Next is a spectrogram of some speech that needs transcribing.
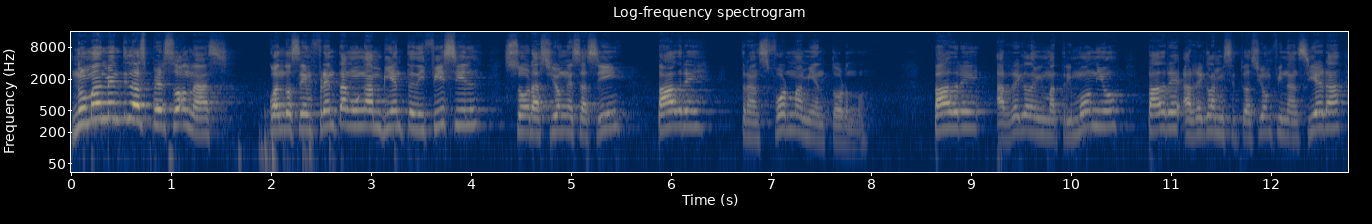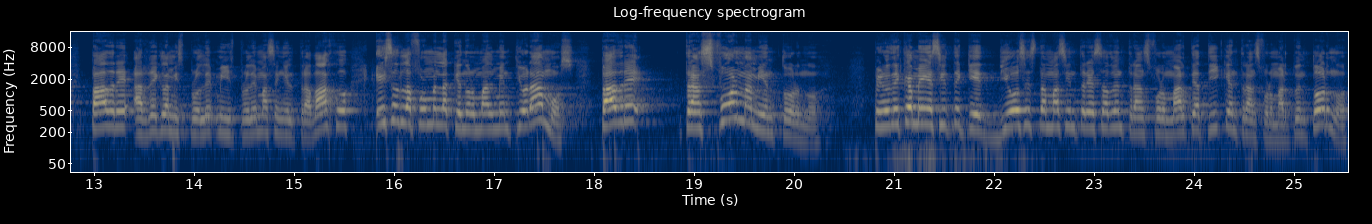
normalmente las personas cuando se enfrentan a un ambiente difícil, su oración es así, Padre, transforma mi entorno. Padre, arregla mi matrimonio. Padre, arregla mi situación financiera. Padre, arregla mis, mis, problemas en el trabajo. Esa es la forma en la que normalmente oramos. Padre, transforma mi entorno. Pero déjame decirte que Dios está más interesado en transformarte a ti que en transformar tu entorno.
